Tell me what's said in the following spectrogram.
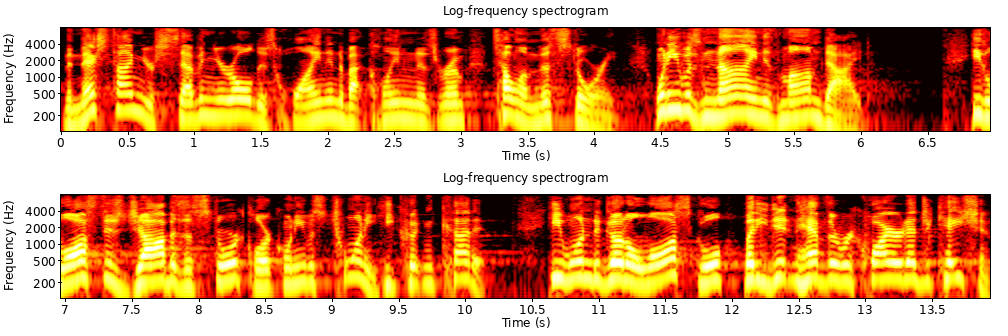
The next time your seven year old is whining about cleaning his room, tell him this story. When he was nine, his mom died. He lost his job as a store clerk when he was 20. He couldn't cut it. He wanted to go to law school, but he didn't have the required education.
